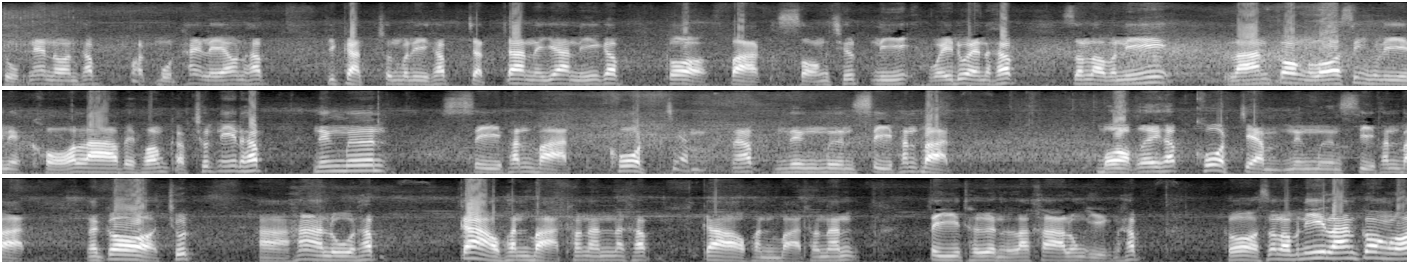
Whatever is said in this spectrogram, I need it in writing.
ถูกแน่นอนครับปักหมุดให้แล้วนะครับพิกัดชนบุรีครับจัดจ้านในย่านนี้ครับก็ฝาก 2 ชุดนี้ไว้ด้วยนะครับสำหรับวันนี้ร้านกล้องล้อซิ่งชลบุรีเนี่ยขอลาไปพร้อมกับชุดนี้นะครับ14,000 บาท โคตรแจ่มนะครับ14,000 บาท บอกเลยครับโคตรแจ่ม14,000 บาท แล้วก็ชุดอ่า5รูนครับ9,000 บาทเท่านั้นนะครับ9,000 บาทเท่านั้น ตีเทินราคาลงอีกนะครับ ก็สำหรับวันนี้ร้านกล้องล้อ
